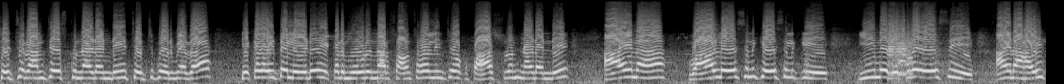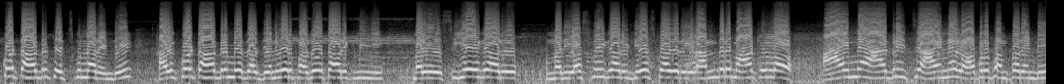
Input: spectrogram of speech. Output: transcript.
చర్చి రన్ చేసుకున్నాడండి చర్చి పేరు మీద. ఇక్కడైతే లేడు ఇక్కడ మూడున్నర సంవత్సరాల నుంచి ఒక పాస్టర్ ఉంటున్నాడండి. ఆయన వాళ్ళు వేసిన కేసులకి ఈయన రిప్లై వేసి ఆయన హైకోర్టు ఆర్డర్ తెచ్చుకున్నారండి. హైకోర్టు ఆర్డర్ మీద జనవరి పదో తారీఖుని మరి సిఐ గారు మరి ఎస్పీ గారు డిఎస్పీ గారు వీళ్ళందరి మాటల్లో ఆయన్నే ఆర్డర్ ఇచ్చి ఆయన్నే లోపల పంపారండి.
